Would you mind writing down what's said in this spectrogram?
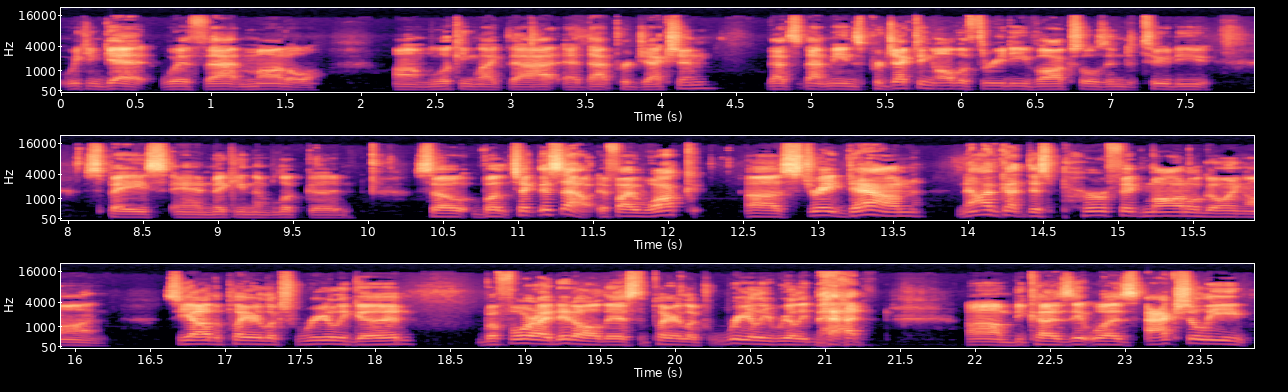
we can get with that model um, looking like that at that projection. That's That means projecting all the 3D voxels into 2D space and making them look good. So, but check this out. If I walk uh, straight down, now I've got this perfect model going on. See how the player looks really good? Before I did all this, the player looked really, really bad um, because it was actually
